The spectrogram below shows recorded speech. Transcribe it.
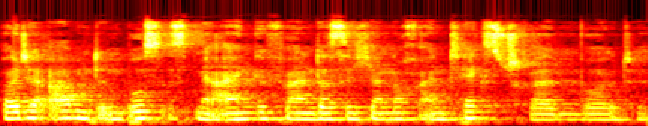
Heute Abend im Bus ist mir eingefallen, dass ich ja noch einen Text schreiben wollte.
